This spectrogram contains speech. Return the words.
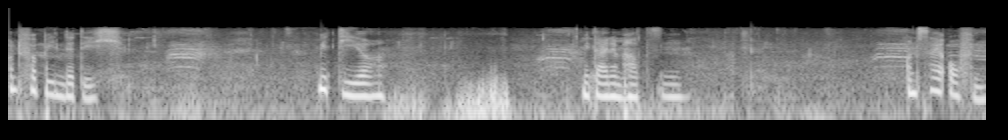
Und verbinde dich mit dir, mit deinem Herzen und sei offen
